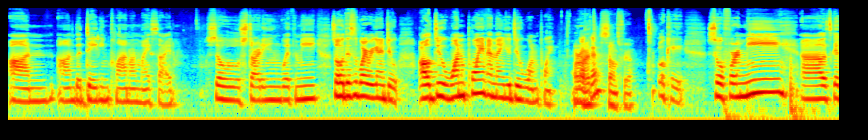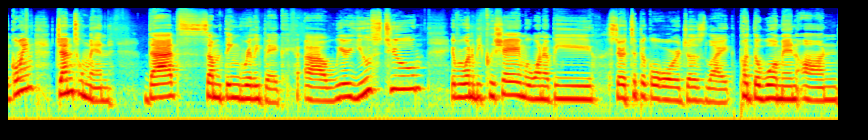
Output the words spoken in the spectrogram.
on on the dating plan on my side. So starting with me. So this is what we're gonna do. I'll do one point and then you do one point. All right, good? sounds fair. Okay, so for me, uh, let's get going. Gentlemen, that's something really big. Uh, we're used to if we want to be cliche and we want to be stereotypical or just like put the woman on,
